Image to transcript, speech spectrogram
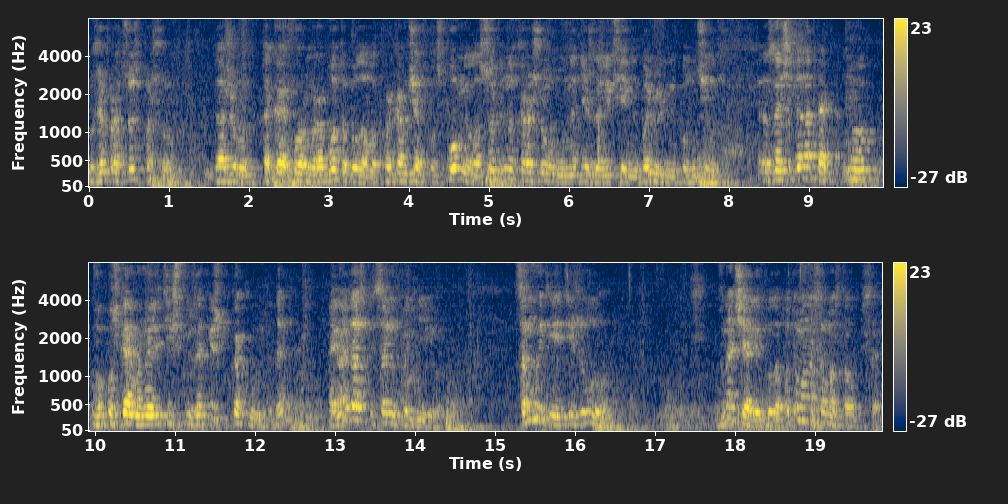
уже процесс пошел. Даже вот такая форма работы была, вот про Камчатку вспомнил, особенно хорошо у Надежды Алексеевны Балюриной получилось. Значит, она так, ну, выпускаем аналитическую записку какую-то, да, а иногда специально под нее. Самой-то ей тяжело. Вначале было, а потом она сама стала писать.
